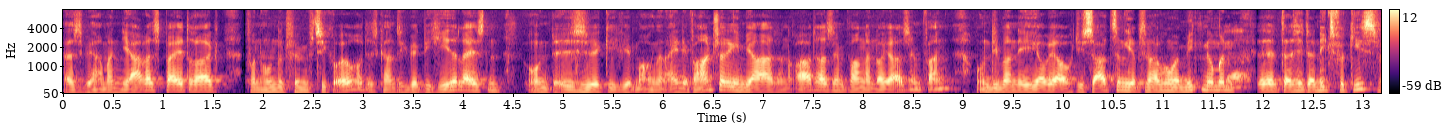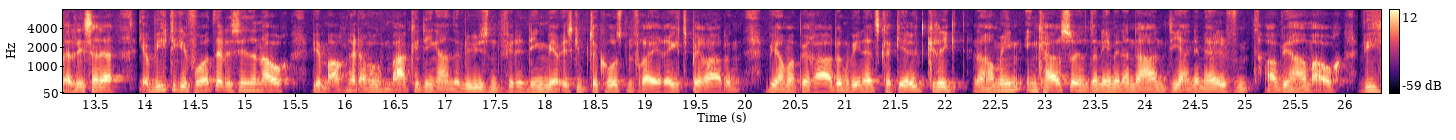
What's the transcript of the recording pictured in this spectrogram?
Also wir haben einen Jahresbeitrag von 150 Euro, das kann sich wirklich jeder leisten und es ist wirklich, wir machen dann eine Veranstaltung im Jahr, also einen Rathausempfang, einen Neujahrsempfang und ich meine, ich habe ja auch die Satzung, ich habe es mir einfach mal mitgenommen, ja. Äh, dass ich da nichts vergiss, weil das sind ja, ja wichtige Vorteile sind dann auch, wir machen halt einfach Marketinganalysen für den Ding, es gibt ja kostenfreie Rechtsberatung. Wir haben eine Beratung, wenn er jetzt kein Geld kriegt, dann haben wir Inkasso-Unternehmen an der Hand, die einem helfen. Aber wir haben auch, wie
